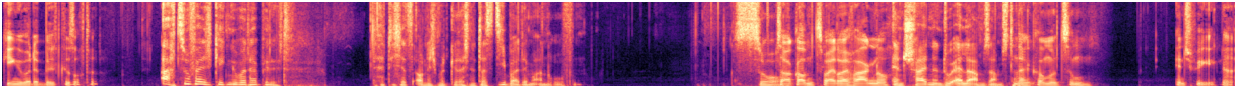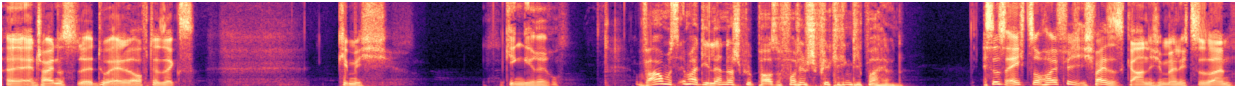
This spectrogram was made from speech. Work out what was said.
gegenüber der Bild gesagt hat. Ach, zufällig gegenüber der Bild. Da hätte ich jetzt auch nicht mitgerechnet, dass die bei dem anrufen. So. So, komm, zwei, drei Fragen noch. Entscheidenden Duelle am Und Samstag. dann kommen wir zum Endspielgegner. Äh, entscheidendes äh, Duell auf der 6. Kimmich gegen Guerrero. Warum ist immer die Länderspielpause vor dem Spiel gegen die Bayern? Ist es echt so häufig? Ich weiß es gar nicht, um ehrlich zu sein.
